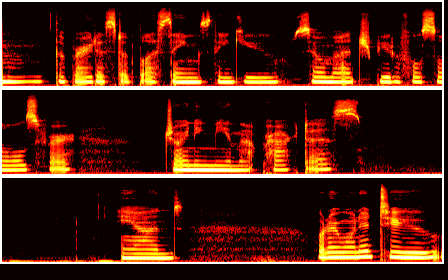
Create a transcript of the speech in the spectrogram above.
Mm, the brightest of blessings. Thank you so much, beautiful souls, for joining me in that practice. And what I wanted to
